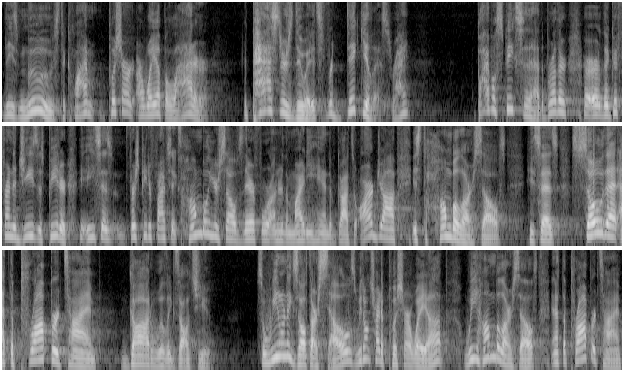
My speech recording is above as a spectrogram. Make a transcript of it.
these moves to climb, push our, our way up a ladder. And pastors do it. It's ridiculous, right? The Bible speaks to that. The brother, or, the good friend of Jesus, Peter, he, he says, 1 Peter 5 6, humble yourselves therefore under the mighty hand of God. So our job is to humble ourselves. He says, so that at the proper time, God will exalt you. So we don't exalt ourselves. We don't try to push our way up. We humble ourselves, and at the proper time,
